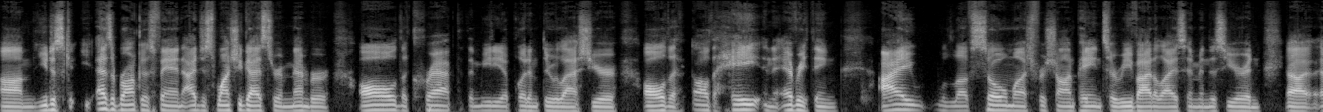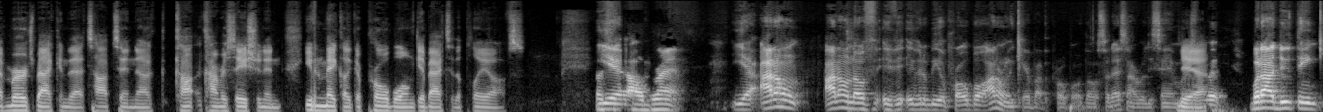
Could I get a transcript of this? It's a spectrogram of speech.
Um, you just as a broncos fan i just want you guys to remember all the crap that the media put him through last year all the all the hate and everything. I would love so much for Sean Payton to revitalize him in this year and uh, emerge back into that top 10 uh, co- conversation and even make like a Pro Bowl and get back to the playoffs yeah, Kyle Brandt. Yeah, I don't. I don't know if, if, if, it'll be a Pro Bowl. I don't really care about the Pro Bowl though, so that's not really saying much. Yeah. But but I do think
